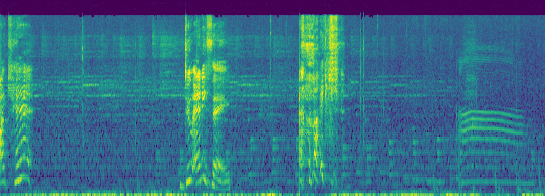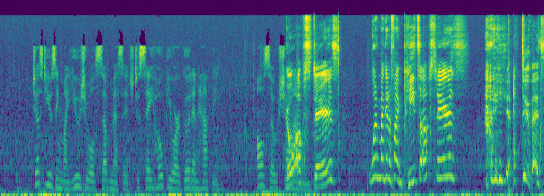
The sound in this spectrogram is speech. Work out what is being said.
I can't do anything. I can't- Just using my usual sub message to say hope you are good and happy. Also, show Go Alan. upstairs? What am I gonna find? Pizza upstairs? Dude, that's.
